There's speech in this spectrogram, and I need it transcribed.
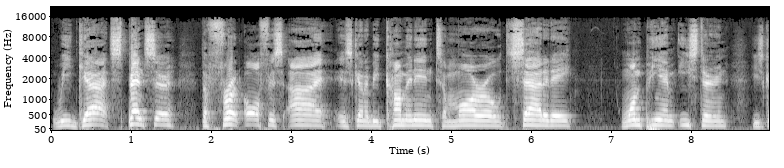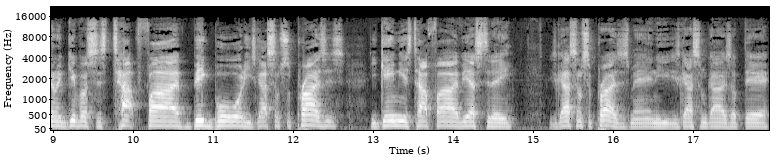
we got Spencer, the front office eye, is going to be coming in tomorrow, Saturday, 1 p.m. Eastern. He's going to give us his top five big board. He's got some surprises. He gave me his top five yesterday. He's got some surprises, man. He, has got some guys up there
